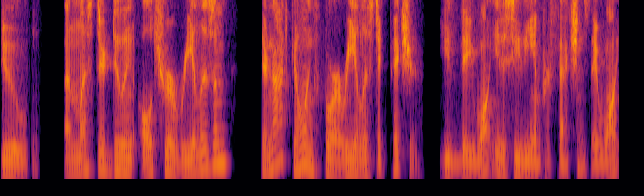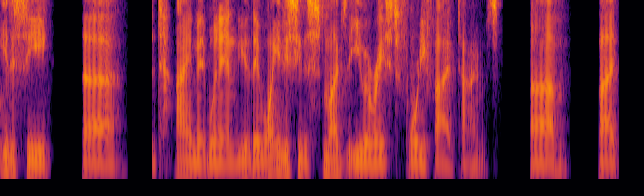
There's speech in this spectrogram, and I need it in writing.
do, unless they're doing ultra realism, they're not going for a realistic picture. You, they want you to see the imperfections. They want you to see the the time it went in. You, they want you to see the smudge that you erased forty five times. Um, but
